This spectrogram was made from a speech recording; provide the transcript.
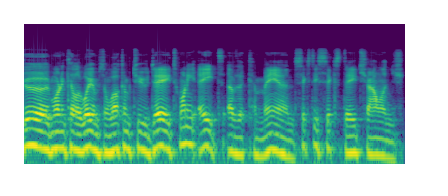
Good morning, Keller Williams, and welcome to day 28 of the Command 66 Day Challenge.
